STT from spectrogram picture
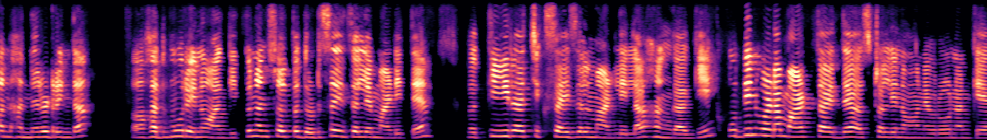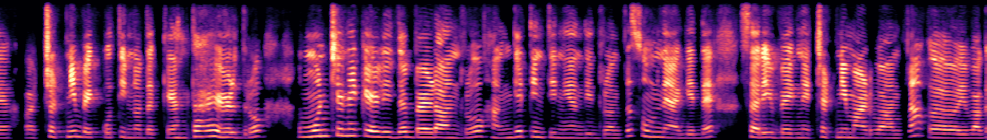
ಒಂದ್ ಹನ್ನೆರಡರಿಂದ ಹದಿಮೂರ್ ಏನೋ ಆಗಿತ್ತು. ನಾನು ಸ್ವಲ್ಪ ದೊಡ್ಡ ಸೈಜಲ್ಲೇ ಮಾಡಿದ್ದೆ. ತೀರಾ ಚಿಕ್ಕ ಸೈಜ್ ಅಲ್ಲಿ ಮಾಡ್ಲಿಲ್ಲ, ಹಂಗಾಗಿ ಉದ್ದಿನ ವಡ ಮಾಡ್ತಾ ಇದ್ದೆ. ಅಷ್ಟರಲ್ಲಿ ನಮ್ಮನೆಯವರು ನನ್ಗೆ ಚಟ್ನಿ ಬೇಕು ತಿನ್ನೋದಕ್ಕೆ ಅಂತ ಹೇಳಿದ್ರು. ಮುಂಚೆನೆ ಕೇಳಿದ್ದೆ, ಬೇಡ ಅಂದ್ರು, ಹಂಗೆ ತಿಂತೀನಿ ಅಂದಿದ್ರು ಅಂತ ಸುಮ್ನೆ ಆಗಿದ್ದೆ. ಸರಿ, ಬೇಗನೆ ಚಟ್ನಿ ಮಾಡುವ ಅಂತ ಇವಾಗ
